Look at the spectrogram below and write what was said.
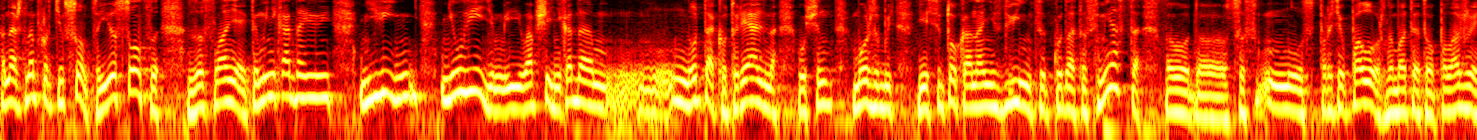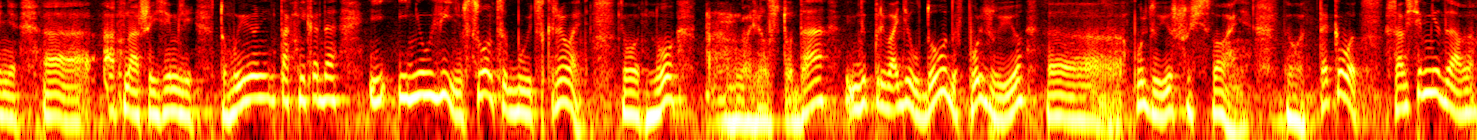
Она же напротив Солнца. Ее Солнце заслоняет. И мы никогда ее не, не увидим. И вообще никогда вот так вот реально, общем, может быть, если только она не сдвинется куда-то с места, вот, э, со, ну, с противоположным от этого положения э, от нашей Земли, то мы ее так никогда и, и не увидим. Солнце будет скрывать. Вот. Но говорил, что да, приводил доводы в пользу ее пользу ее существования. Вот. Так вот, совсем недавно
